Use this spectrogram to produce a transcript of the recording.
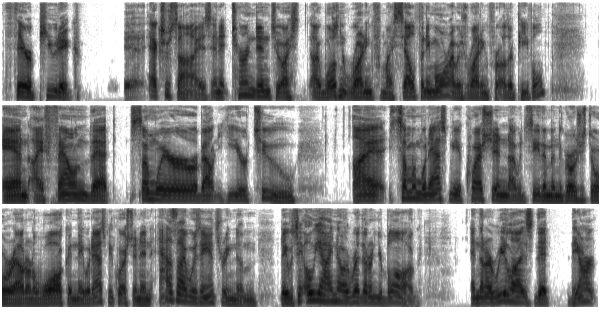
therapeutic uh, exercise, and it turned into I I wasn't writing for myself anymore. I was writing for other people, and I found that somewhere about year two I someone would ask me a question. I would see them in the grocery store or out on a walk, and they would ask me a question. And as I was answering them, they would say, "Oh yeah, I know. I read that on your blog." And then I realized that they aren't.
